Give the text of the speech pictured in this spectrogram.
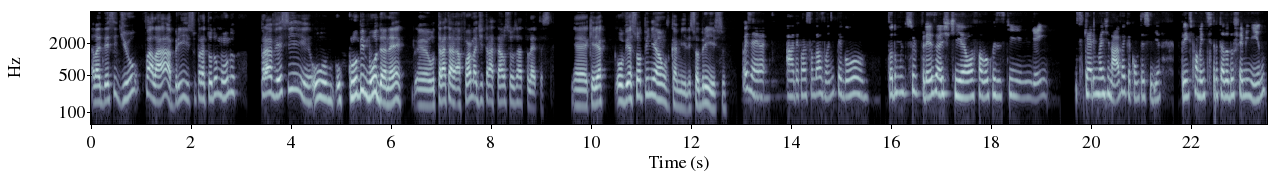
ela decidiu falar, abrir isso para todo mundo para ver se o, o clube muda, né? É, o trata, a forma de tratar os seus atletas. É, queria ouvir a sua opinião, Camille, sobre isso. Pois é, a declaração da Aslane pegou todo mundo de surpresa. Acho que ela falou coisas que ninguém sequer imaginava que aconteceria, principalmente se tratando do feminino.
